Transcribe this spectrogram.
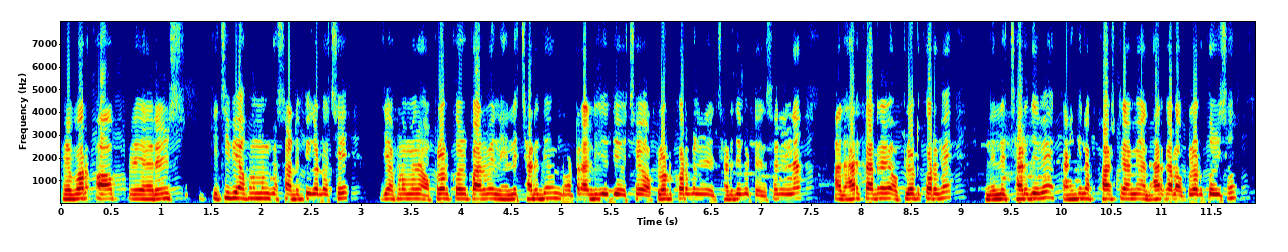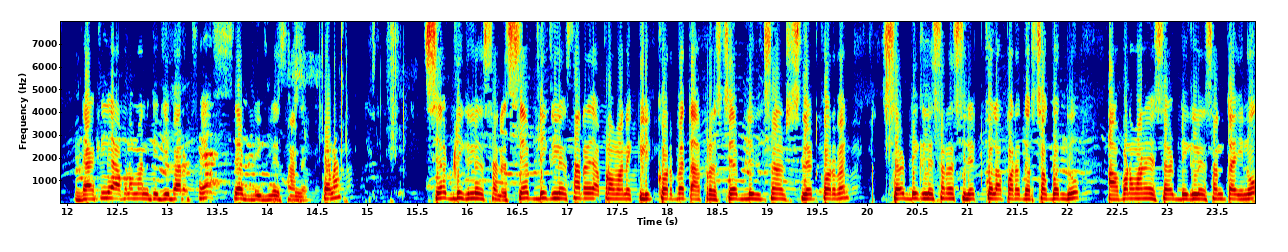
favour of preference কিছু বি আপন মানক সার্টিফিকেট আছে, যে আপন মানে অপলোড করে পারবে, নেলে ছাড়ি দেবেন ভোটার আইডি যদি আছে অপলোড করবে, নেলে ছাড়ি দেবে টেনশন না, আধার কার্ড রে অপলোড করবে, নেলে ছাড়ি দেবে কাহিকি না ফার্স্ট আমি আধার কার্ড অপলোড করিছো ডাইরেক্টলি আপন মানে যাবার আছে সেভ ডিক্লেরেশন কেনা সেফ ডিক্লেরেশন সেফ ডিক্লেরেশন আপনার ক্লিক করবে, তারপরে সেফ ডিক্লেরেশন সিলেক্ট করবে সেফ ডিক্লেরেশন সিলেক্ট কলা পরে দর্শক বন্ধু, আপনার সেফ ডিক্লেরেশনটা ইনু,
